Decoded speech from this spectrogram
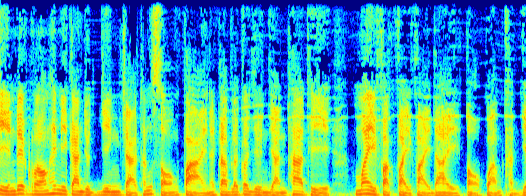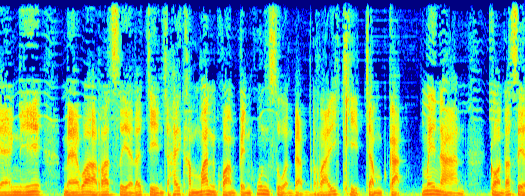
จีนเรียกร้องให้มีการหยุดยิงจากทั้งสองฝ่ายนะครับ แล้วก็ยืนยันท่าทีไม่ฝักใฝ่ฝ่ายใดต่อความขัดแย้งนี้ แม้ว่ารัสเซียและจีนจะให้คำมั่นความเป็นหุ้นส่วนแบบไร้ขีดจำกัดไม่นานก่อนรัสเซีย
